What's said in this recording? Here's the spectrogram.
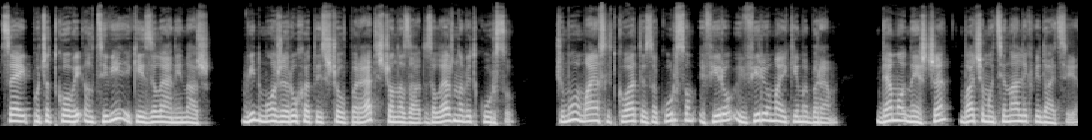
цей початковий LTV, який зелений наш, він може рухатись що вперед, що назад, залежно від курсу. Чому ми маємо слідкувати за курсом ефіру, ефіріума, який ми беремо? Йдемо нижче, бачимо ціна ліквідації.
